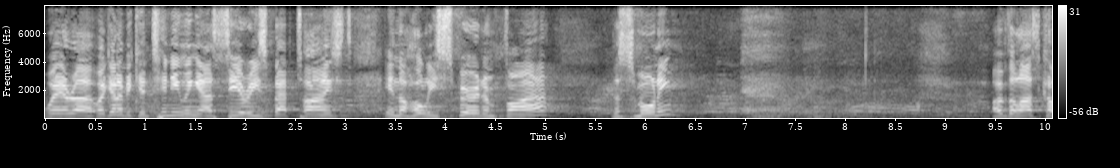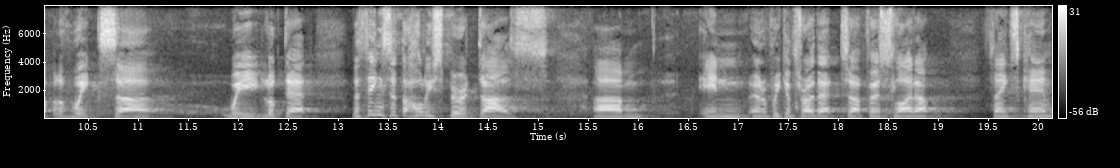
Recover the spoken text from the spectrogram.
We're, uh, we're going to be continuing our series, Baptized in the Holy Spirit and Fire, this morning. Over the last couple of weeks, uh, we looked at the things that the Holy Spirit does. Um, in, and if we can throw that uh, first slide up, thanks, Cam.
